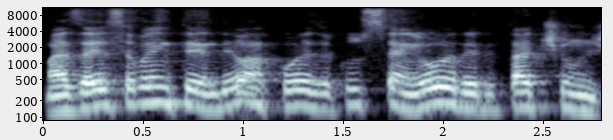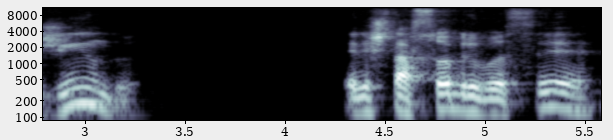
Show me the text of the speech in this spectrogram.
Mas aí você vai entender uma coisa, que o Senhor, ele está te ungindo ele está sobre você,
